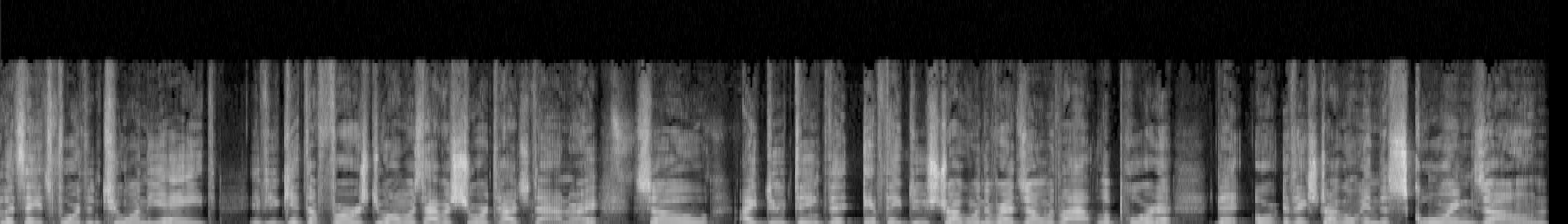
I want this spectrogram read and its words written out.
let's say it's fourth and two on the eight. If you get the first, you almost have a sure touchdown, right? So I do think that if they do struggle in the red zone without LaPorta, that or if they struggle in the scoring zone,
